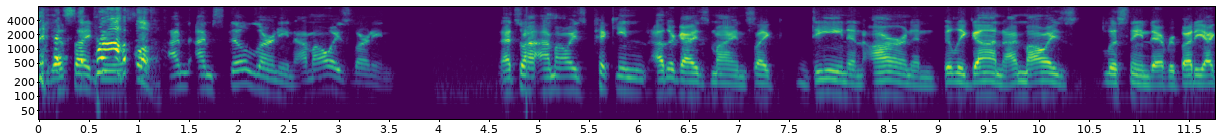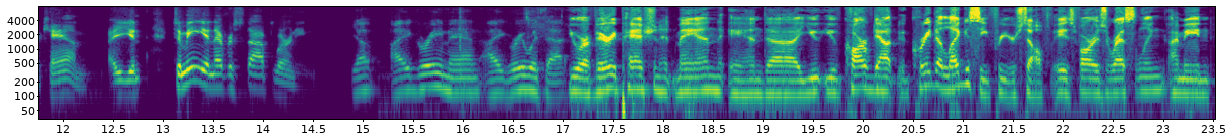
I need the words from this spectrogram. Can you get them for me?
That's Yes, the I problem. do. I'm I'm still learning. I'm always learning. That's why I'm always picking other guys' minds, like Dean and Arn and Billy Gunn. I'm always listening to everybody I can. I, you, to me, you never stop learning. Yep, I agree, man. I agree with that. You are a very passionate man, and uh, you you've carved out, created a legacy for yourself as far as wrestling. I mean,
